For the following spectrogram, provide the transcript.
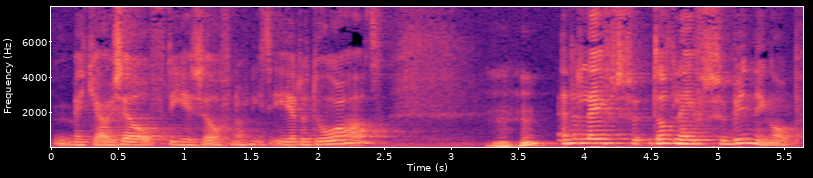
met jouzelf, die je zelf nog niet eerder door had. Mhm. En dat levert, dat levert verbinding op.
